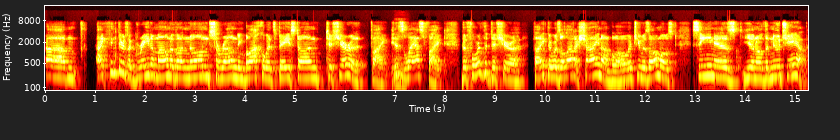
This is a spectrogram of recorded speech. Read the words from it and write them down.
um, I think there's a great amount of unknown surrounding Blachowicz based on Teixeira fight, his mm. last fight. Before the Teixeira fight, there was a lot of shine on Blachowicz. He was almost seen as, you know, the new champ.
